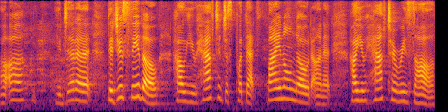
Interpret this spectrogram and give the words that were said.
Uh-uh. You did it. Did you see, though, how you have to just put that final note on it, how you have to resolve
